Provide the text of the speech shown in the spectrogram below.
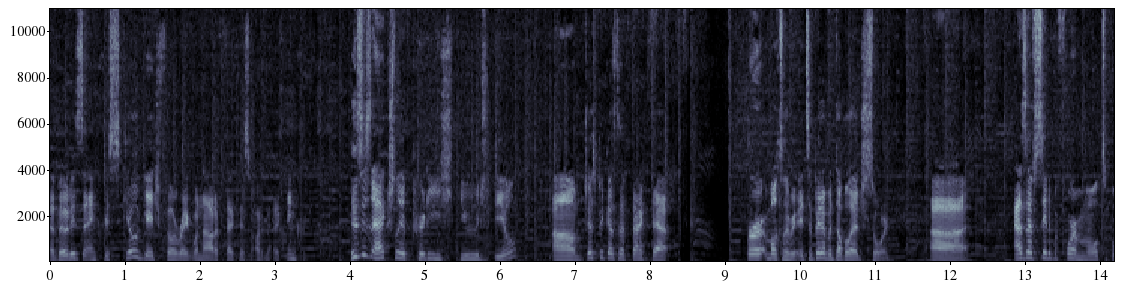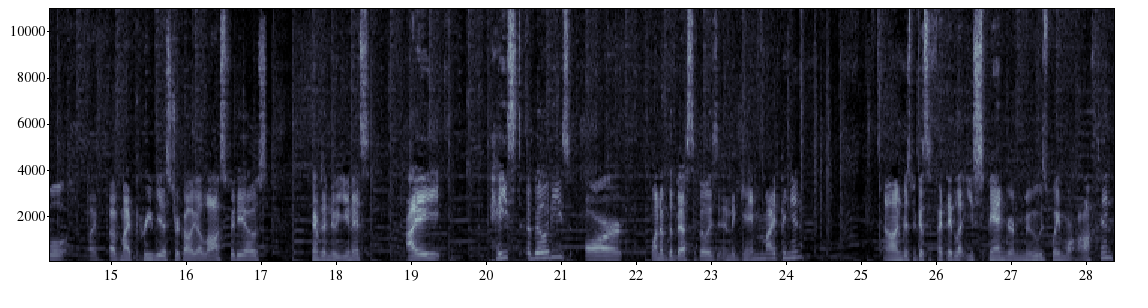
Abilities that increase skill gauge fill rate will not affect this automatic increase. This is actually a pretty huge deal, um, just because of the fact that for multiple it's a bit of a double-edged sword. Uh, as I've stated before in multiple of my previous Dragalia Lost videos, in terms of new units, I haste abilities are one of the best abilities in the game, in my opinion. Um, just because of the fact they let you spam your moves way more often,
